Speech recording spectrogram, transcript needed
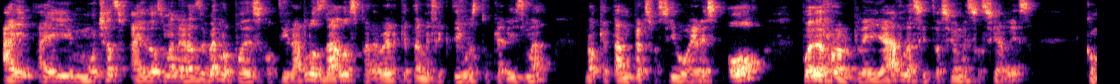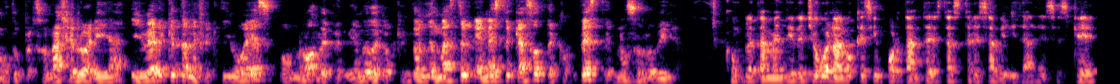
hay, hay muchas, hay dos maneras de verlo. Puedes o tirar los dados para ver qué tan efectivo es tu carisma, ¿no? Qué tan persuasivo eres, o puedes roleplayar las situaciones sociales como tu personaje lo haría y ver qué tan efectivo es o no, dependiendo de lo que el Dungeon Master en este caso te conteste, no solo diga. Completamente. Y de hecho, bueno, algo que es importante de estas tres habilidades es que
